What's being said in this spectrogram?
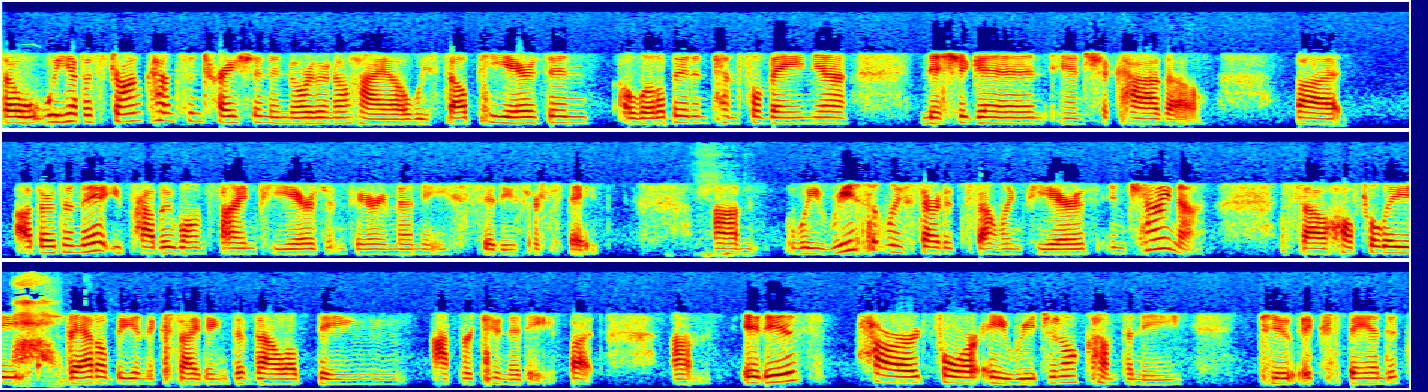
so we have a strong concentration in northern Ohio. We sell Pierre's in a little bit in Pennsylvania, Michigan, and Chicago. But other than that, you probably won't find Pierre's in very many cities or states. Um, we recently started selling Pierre's in China. So hopefully wow. that'll be an exciting developing opportunity. But um, it is hard for a regional company to expand its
